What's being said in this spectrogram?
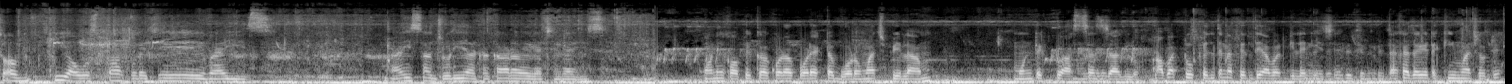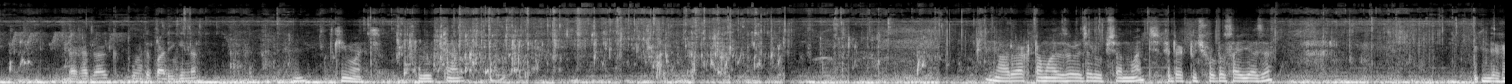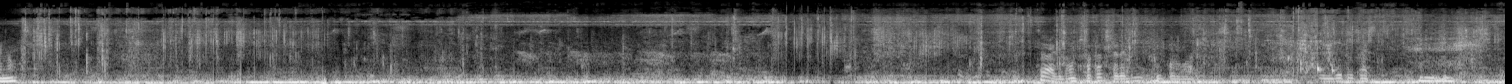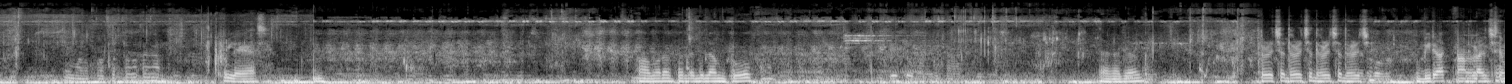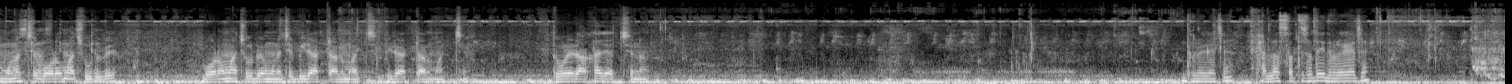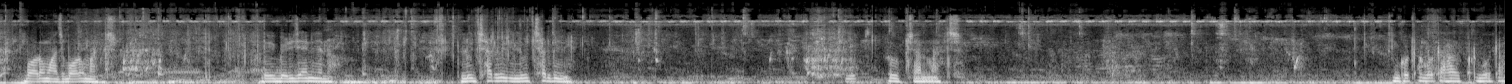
সব কি অবস্থা করেছে গাইস গাইস আর জড়িয়ে একাকার হয়ে গেছে গাইস অনেক অপেক্ষা করার পর একটা বড় মাছ পেলাম। মনটা একটু আশ্বাস জাগলো। আবার টো ফেলতে না ফেলতে আবার গেলে নিয়েছে। দেখা যাক এটা কি মাছ ওঠে। দেখা যাক তুলতে পারি কি না কি মাছ রূপচাঁদ? আরও একটা মাছ ধরেছে রূপচাঁদ মাছ এটা একটু ছোট সাইজ আছে। দেখে নাও। একদম ছোট ছেড়ে দিই কি করব আর? খুলে গেছে। আবারও ফেলে দিলাম টোপ দেখা যাক। ধরেছে ধরেছে ধরেছে ধরেছে। বিরাট টান লাগছে মনে হচ্ছে বড় মাছ উঠবে। বড় মাছ উঠবে মনে হচ্ছে বিরাট টান মারছে বিরাট টান মারছে। ধরে রাখা যাচ্ছে না। ধরে গেছে। ফেলার সাথে সাথেই ধরে গেছে। বড় মাছ বড় মাছ। দেখি বেরিয়ে যায়নি যেন। লুজ ছাড়বি নি লুজ ছাড়বি নি। রূপচাঁদ মাছ। গোটা গোটা হালকা গোটা।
